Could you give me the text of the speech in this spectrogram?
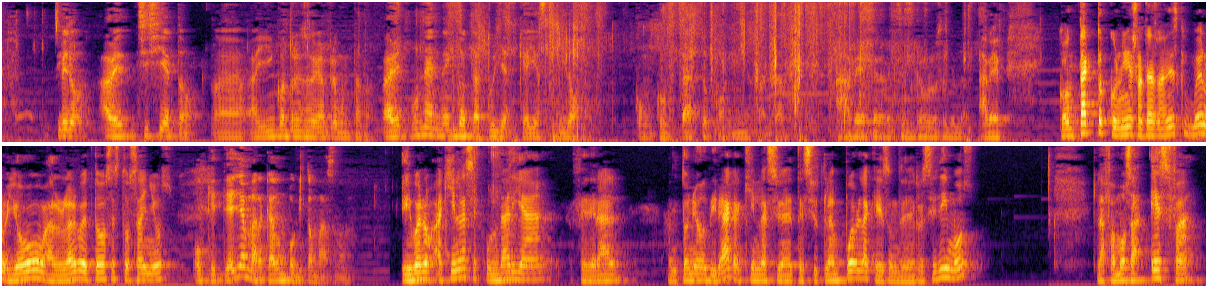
sí. Pero, a ver, sí es cierto. ah, ahí encontré eso que habían preguntado. A ver, una anécdota tuya que hayas tenido con contacto con niños fantasmas. A ver, espérame, se me- A ver. Contacto con niños fantasmas. Es que, bueno, yo a lo largo de todos estos años. O que te haya marcado un poquito más, ¿no? Y bueno, aquí en la secundaria federal Antonio Udirac, aquí en la ciudad de Teciutlán, Puebla, que es donde residimos, la famosa ESFA,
